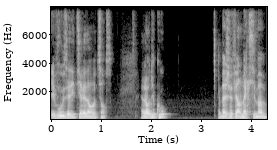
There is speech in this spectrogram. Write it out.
Et vous, vous allez tirer dans l'autre sens. Alors du coup, ben, je vais faire le maximum.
